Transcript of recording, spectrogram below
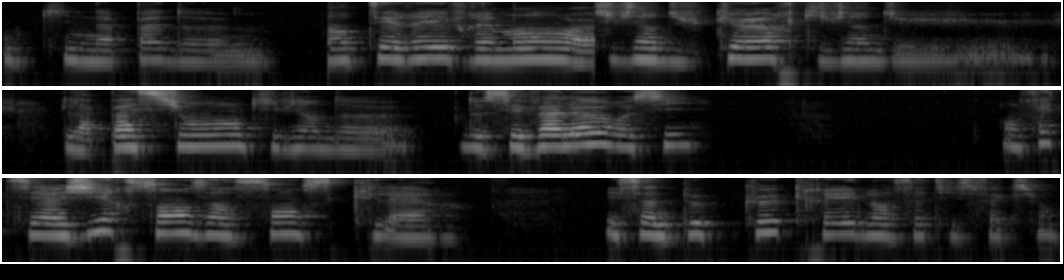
ou qui n'a pas d'intérêt vraiment euh, qui vient du cœur, qui vient du, de la passion, qui vient de, de ses valeurs aussi. En fait, c'est agir sans un sens clair. Et ça ne peut que créer de l'insatisfaction.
